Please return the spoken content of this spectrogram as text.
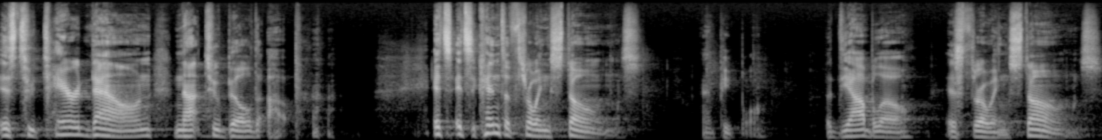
is to tear down, not to build up. It's, it's akin to throwing stones at people. The Diablo is throwing stones.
